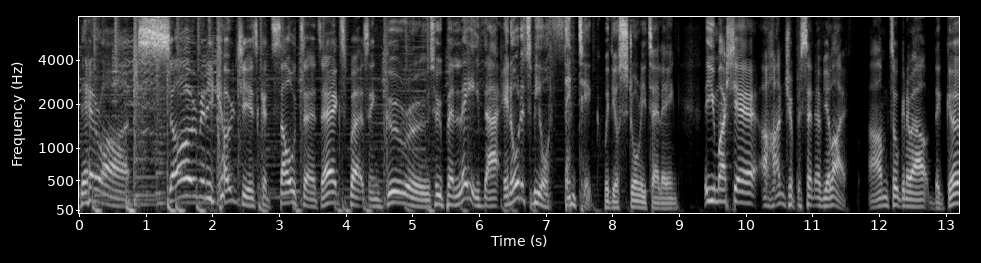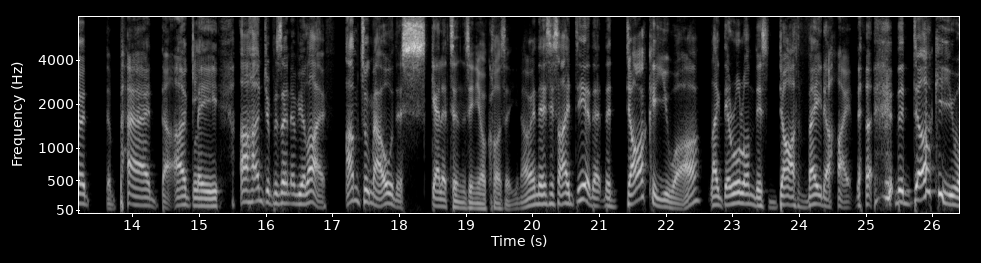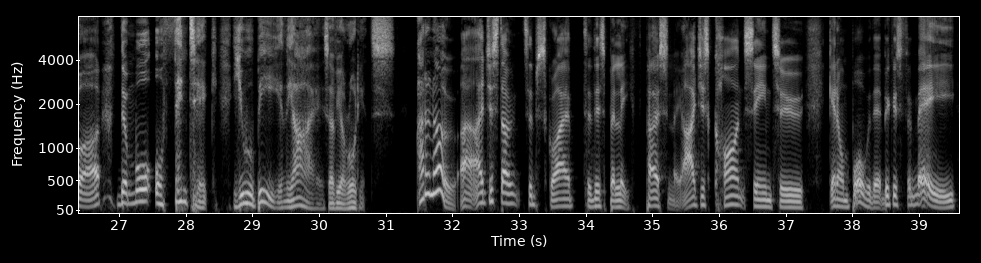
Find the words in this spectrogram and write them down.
There are so many coaches, consultants, experts, and gurus who believe that in order to be authentic with your storytelling, that you must share 100% of your life. I'm talking about the good, the bad, the ugly, 100% of your life. I'm talking about all the skeletons in your closet, you know? And there's this idea that the darker you are, like they're all on this Darth Vader hype, the darker you are, the more authentic you will be in the eyes of your audience. I don't know. I just don't subscribe to this belief personally. I just can't seem to get on board with it because for me,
